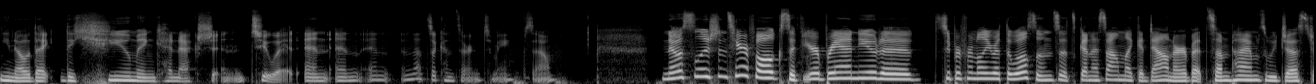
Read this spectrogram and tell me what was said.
you know that the human connection to it. And and and and that's a concern to me. So no solutions here folks. If you're brand new to super familiar with the wilsons it's going to sound like a downer but sometimes we just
